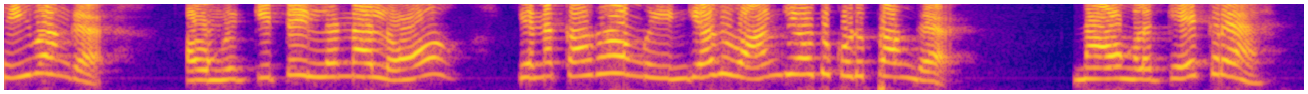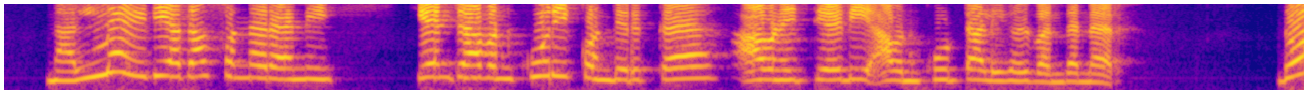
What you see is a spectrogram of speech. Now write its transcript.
செய்வாங்க. அவங்க கிட்ட இல்லைனாலும் எனக்காக அவங்க எங்கேயாவது வாங்கியாவது கொடுப்பாங்க. நான் அவங்கள கேக்குறேன். நல்ல ஐடியா தான் சொன்ன ராணி. என்று அவன் கூறிக்கொண்டிருக்க அவனை தேடி அவன் கூட்டாளிகள் வந்தனர். தோ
